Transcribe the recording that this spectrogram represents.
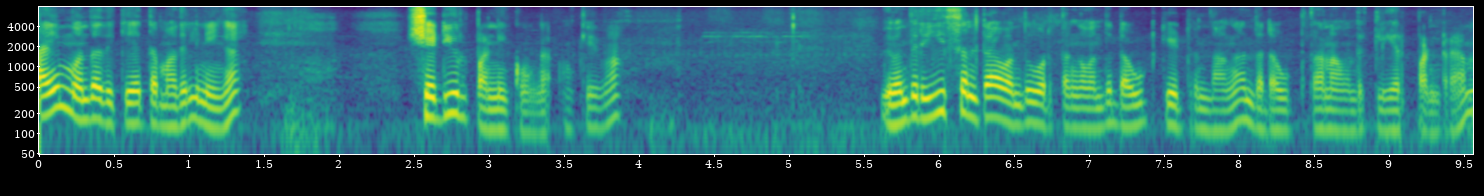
டைம் வந்து அதுக்கேற்ற மாதிரி நீங்கள் ஷெட்யூல் பண்ணிக்கோங்க. ஓகேவா இது வந்து ரீசெண்டாக வந்து ஒருத்தங்க வந்து டவுட் கேட்டிருந்தாங்க. அந்த டவுட் தான் நான் வந்து கிளியர் பண்ணுறேன்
